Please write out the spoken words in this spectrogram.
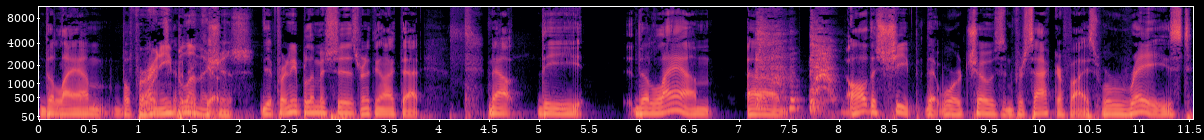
the lamb before For any blemishes. Yeah, for any blemishes or anything like that. Now the the lamb, uh, all the sheep that were chosen for sacrifice were raised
